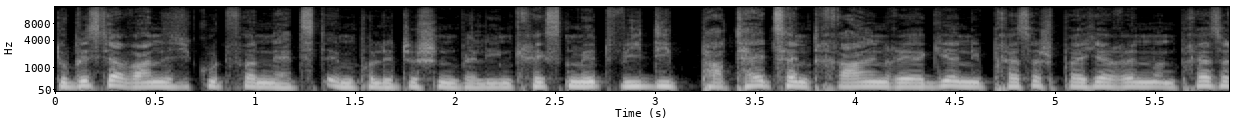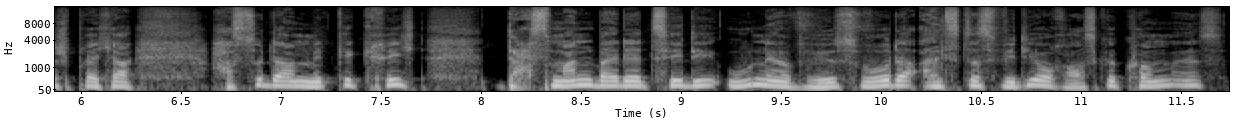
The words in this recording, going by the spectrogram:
Du bist ja wahnsinnig gut vernetzt im politischen Berlin, kriegst mit, wie die Parteizentralen reagieren, die Pressesprecherinnen und Pressesprecher. Hast du da mitgekriegt, dass man bei der CDU nervös wurde, als das Video rausgekommen ist?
